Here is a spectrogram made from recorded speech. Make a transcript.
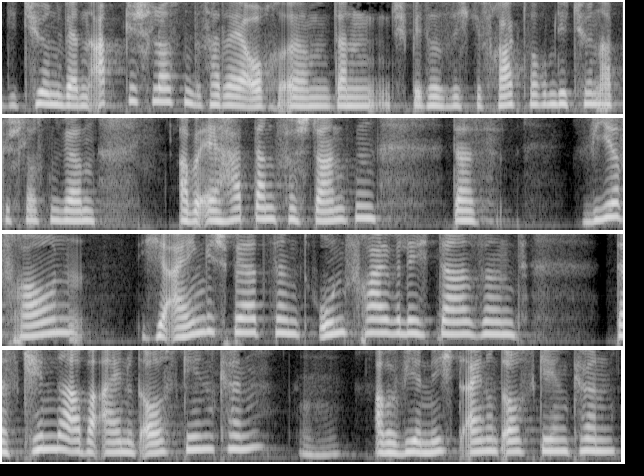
Die Türen werden abgeschlossen. Das hat er ja auch ähm, dann später sich gefragt, warum die Türen abgeschlossen werden. Aber er hat dann verstanden, dass wir Frauen hier eingesperrt sind, unfreiwillig da sind, dass Kinder aber ein- und ausgehen können, mhm. aber wir nicht ein- und ausgehen können.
